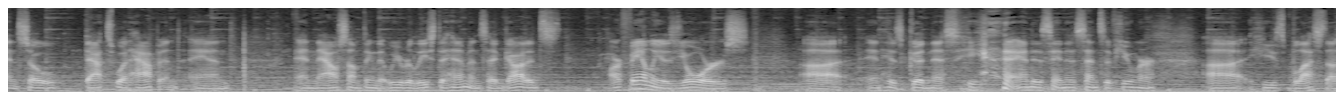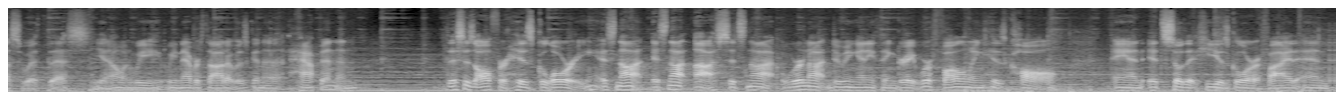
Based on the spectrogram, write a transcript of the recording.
and so that's what happened, and and now something that we released to him and said, God, it's our family is yours. Uh, in His goodness, He and His in His sense of humor, uh, He's blessed us with this, you know, and we we never thought it was going to happen, and this is all for His glory. It's not it's not us. It's not we're not doing anything great. We're following His call, and it's so that He is glorified and.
